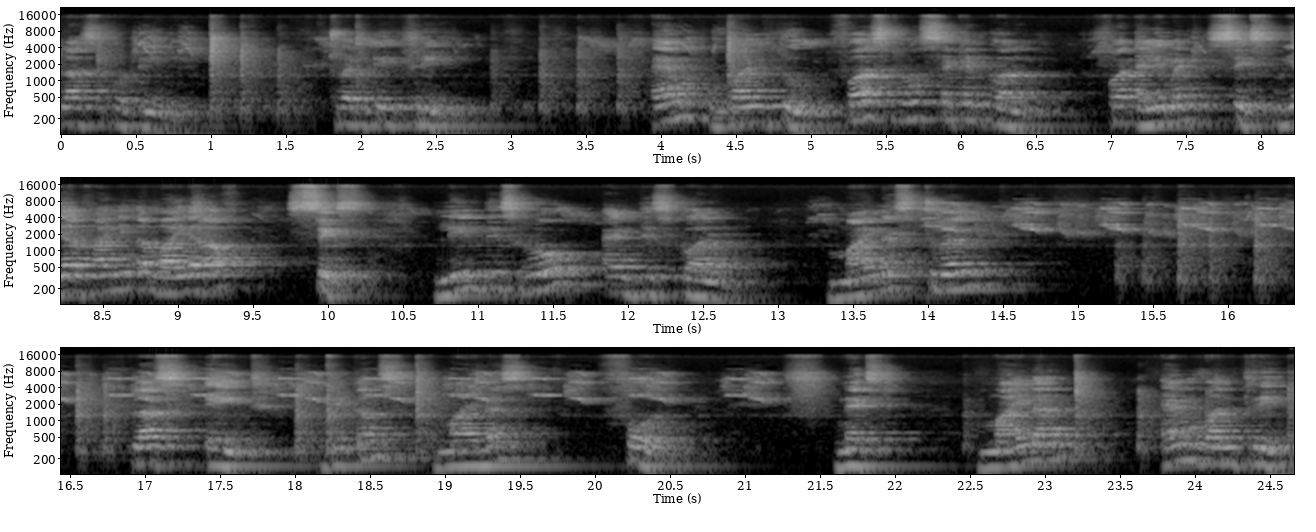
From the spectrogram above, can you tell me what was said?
plus 14 23 M12 first row second column. For element 6 we are finding the minor of 6 leave this row and this column. Minus 12 plus 8 becomes minus 4 next. Minor M13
